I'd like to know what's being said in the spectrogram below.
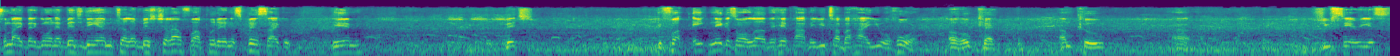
Somebody better go on that bitch DM and tell that bitch chill out before I put her in a spin cycle. You hear me? Bitch. You fuck eight niggas on love and hip hop and you talk about how you a whore. Oh, okay. I'm cool. Uh, you serious?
